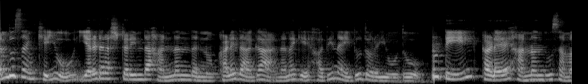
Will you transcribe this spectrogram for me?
ಒಂದು ಸಂಖ್ಯೆಯು ಎರಡರಷ್ಟರಿಂದ ಹನ್ನೊಂದನ್ನು ಕಳೆದಾಗ ನನಗೆ ಹದಿನೈದು ದೊರೆಯುವುದು. ಟಿ ಕಳೆ ಹನ್ನೊಂದು ಸಮ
